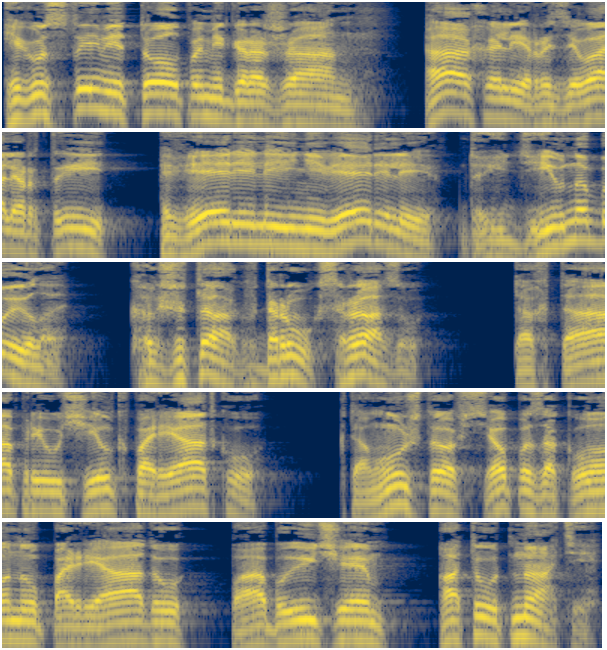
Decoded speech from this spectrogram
и густыми толпами горожан. Ахали, разевали рты, верили и не верили, да и дивно было. Как же так вдруг сразу? Тахта приучил к порядку, к тому, что все по закону, по ряду, по обычаям, а тут нати.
